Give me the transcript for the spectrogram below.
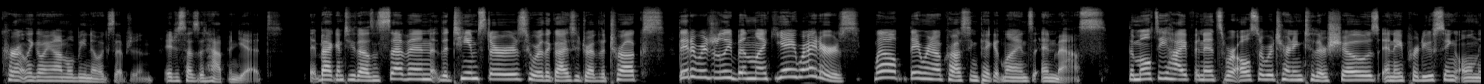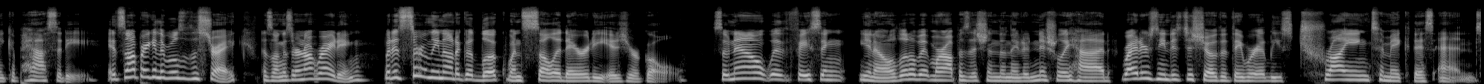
currently going on will be no exception. It just hasn't happened yet back in 2007, the Teamsters, who are the guys who drive the trucks, they'd originally been like, yay, writers. Well, they were now crossing picket lines en masse. The multi hyphenates were also returning to their shows in a producing only capacity. It's not breaking the rules of the strike, as long as they're not writing, but it's certainly not a good look when solidarity is your goal. So now, with facing, you know, a little bit more opposition than they'd initially had, writers needed to show that they were at least trying to make this end.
